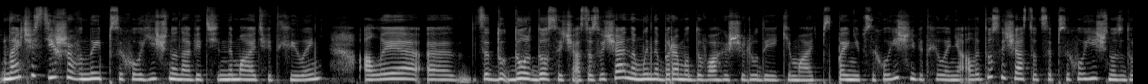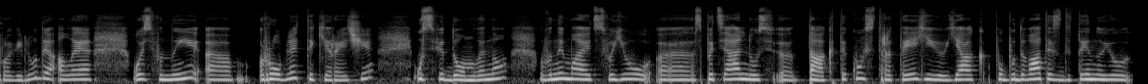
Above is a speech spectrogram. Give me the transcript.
Найчастіше вони психологічно навіть не мають відхилень, але е, це досить часто. Звичайно, ми не беремо до уваги, що люди, які мають певні психологічні відхилення, але досить часто це психологічно здорові люди. Але ось вони е, роблять такі речі усвідомлено. Вони мають свою е, спеціальну тактику, стратегію, як побудувати з дитиною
